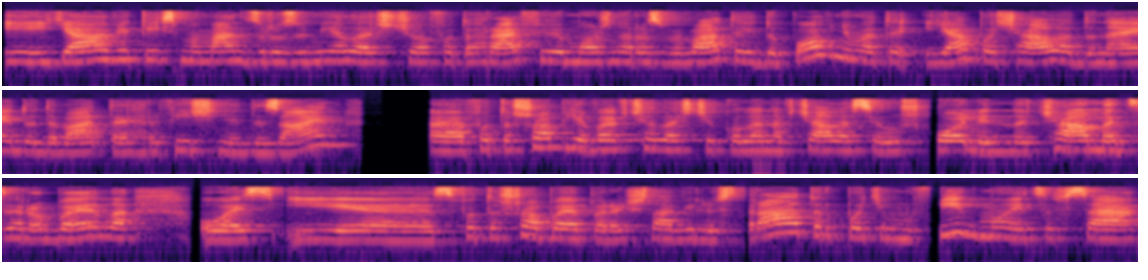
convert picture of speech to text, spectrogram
І я в якийсь момент зрозуміла, що фотографію можна розвивати і доповнювати, і я почала до неї додавати графічний дизайн. Фотошоп я вивчила ще коли навчалася у школі, ночами це робила. Ось і е, з фотошопу я перейшла в ілюстратор, потім у фігму, і це все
